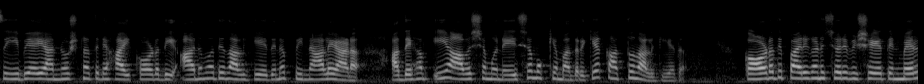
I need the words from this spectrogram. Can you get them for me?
സി ബി ഐ അന്വേഷണത്തിന് ഹൈക്കോടതി അനുമതി നൽകിയതിന് പിന്നാലെയാണ് അദ്ദേഹം ഈ ആവശ്യം ഉന്നയിച്ച് മുഖ്യമന്ത്രിക്ക് കത്തു നൽകിയത്. കോടതി പരിഗണിച്ച ഒരു വിഷയത്തിന്മേൽ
